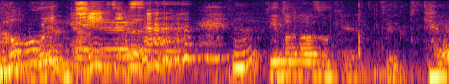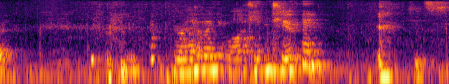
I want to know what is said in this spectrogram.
Holy oh, Jesus. He thought I was okay to get it. Right when you walk into it. It's-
